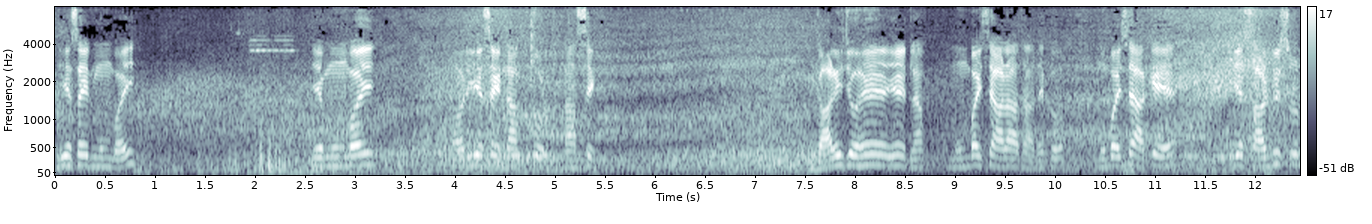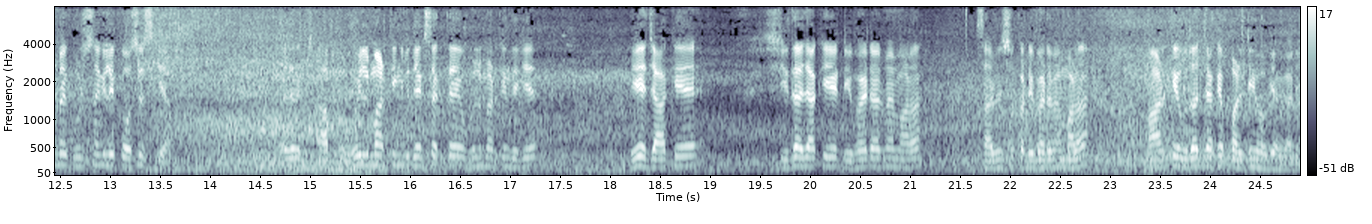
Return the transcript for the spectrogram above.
ये साइड मुंबई, ये मुंबई और ये साइड नागपुर, नासिक। गाड़ी जो है ये मुंबई से आ रहा था, देखो, मुंबई से आके ये सर्विस रोड में घुसने के लिए कोशिश किया। आप व्हील मार्किंग भी देख सकते हैं व्हील मार्किंग देखिए। ये जाके, सीधा जाके ये डिवाइडर में मारा सर्विस का डिवाइडर में मारा, मार के उधर जाके पलटी हो गया गाड़ी।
